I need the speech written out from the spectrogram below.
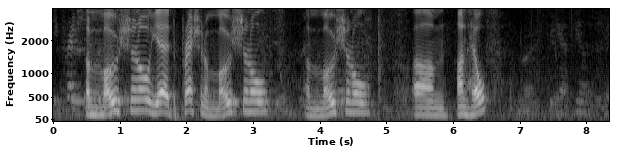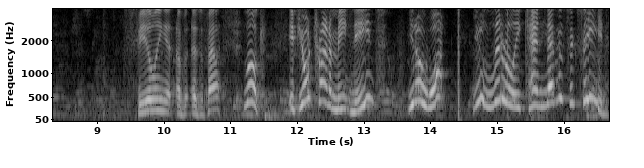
depression. emotional, yeah, depression, emotional, emotional um, unhealth. Feeling of, as a failure. Look, if you're trying to meet needs, you know what? You literally can never succeed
